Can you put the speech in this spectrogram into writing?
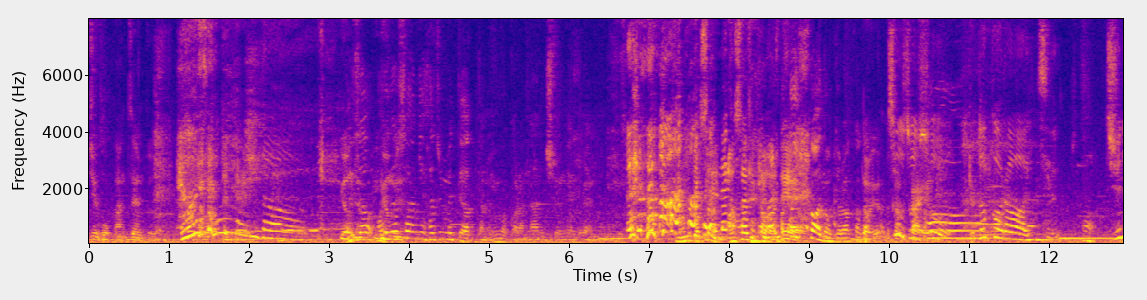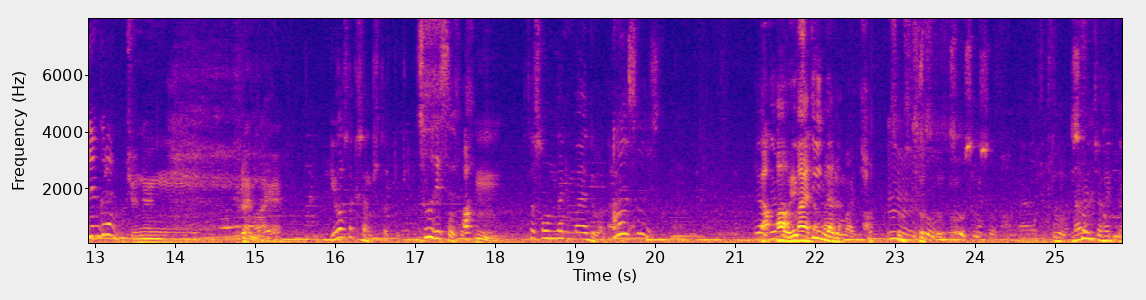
15巻全部持ってて読んで相沢読む相沢さんに初めて会ったの今から何十年ぐらい前？旭川で旭川のドラッカー学会そうそうそう。だから、いつ？あ。10年ぐらい前？10年ぐらい前岩崎さん来た時そうです。あうん。そんなに前ではない。ああ、そうですか。いやでも ST になる前でしょ。うん、そうそうそう。そうそうそう。えーっと奈良ちゃん入ったの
